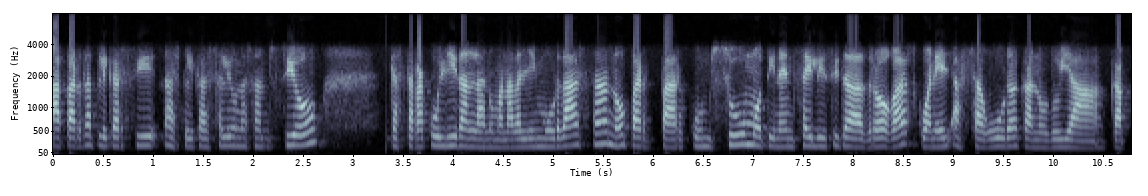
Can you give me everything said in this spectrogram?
a part d'aplicar-se-li una sanció que està recollida en l'anomenada llei Mordassa no? per, per consum o tinença il·lícita de drogues quan ell assegura que no duia cap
